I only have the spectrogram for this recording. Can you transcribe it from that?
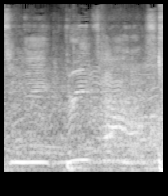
to me three times.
